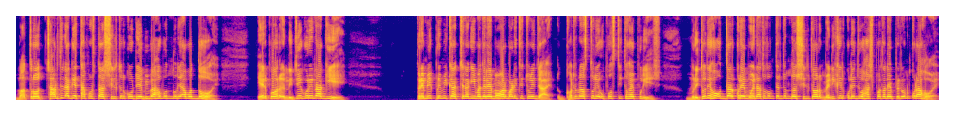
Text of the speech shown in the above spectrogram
মাত্র চার দিন আগে তাপস তার শিলচর কোর্টে বিবাহ বন্ধনে আবদ্ধ হয়। এরপর নিজে করে না গিয়ে প্রেমিক প্রেমিকা চেরাগি বাজারে মামার বাড়িতে চলে যায়। ঘটনাস্থলে উপস্থিত হয় পুলিশ। মৃতদেহ উদ্ধার করে ময়নাতদন্তের জন্য শিলচর মেডিকেল কলেজ ও হাসপাতালে প্রেরণ করা হয়।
